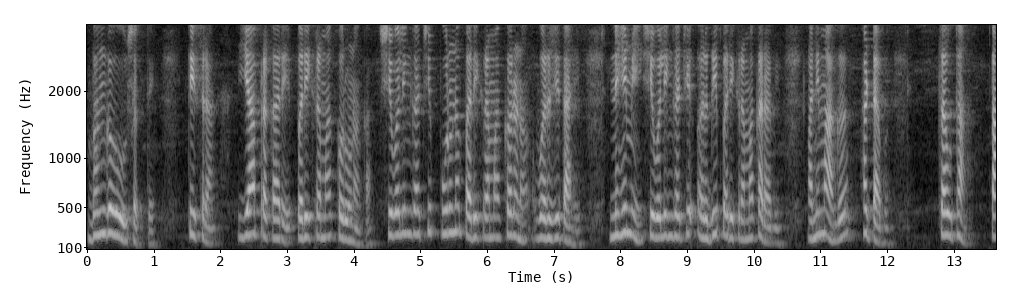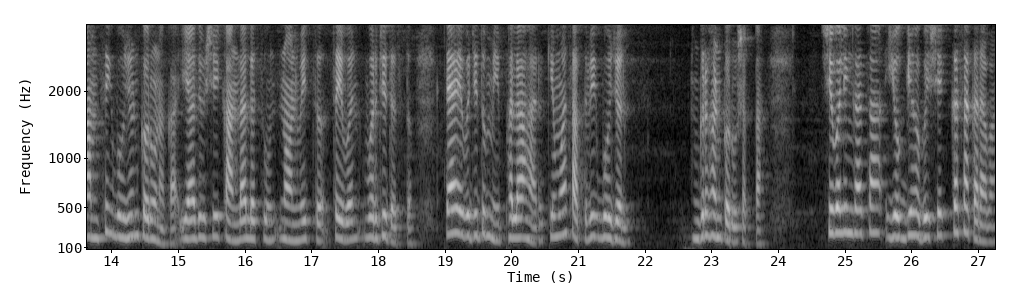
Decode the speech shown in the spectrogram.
भंग होऊ शकते. तिसरा या प्रकारे परिक्रमा करू नका. शिवलिंगाची पूर्ण परिक्रमा करणं वर्जित आहे. नेहमी शिवलिंगाची अर्धी परिक्रमा करावी आणि मागं हटावं. चौथा तामसिक भोजन करू नका. या दिवशी कांदा लसूण नॉनव्हेजचं सेवन वर्जित असतं. त्याऐवजी तुम्ही फलाहार किंवा सात्विक भोजन ग्रहण करू शकता. शिवलिंगाचा योग्य अभिषेक कसा करावा?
